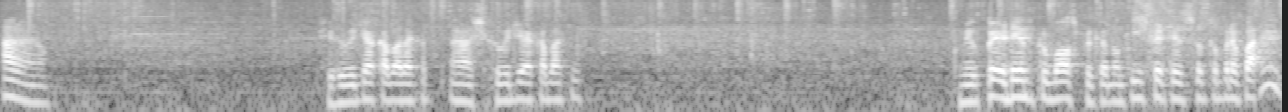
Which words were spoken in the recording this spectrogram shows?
Ah, não, não. Achei que o vídeo ia acabar daqui. Ah, acho que o vídeo ia acabar aqui. Comigo perdendo pro boss, porque eu não tenho certeza se eu tô preparado.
